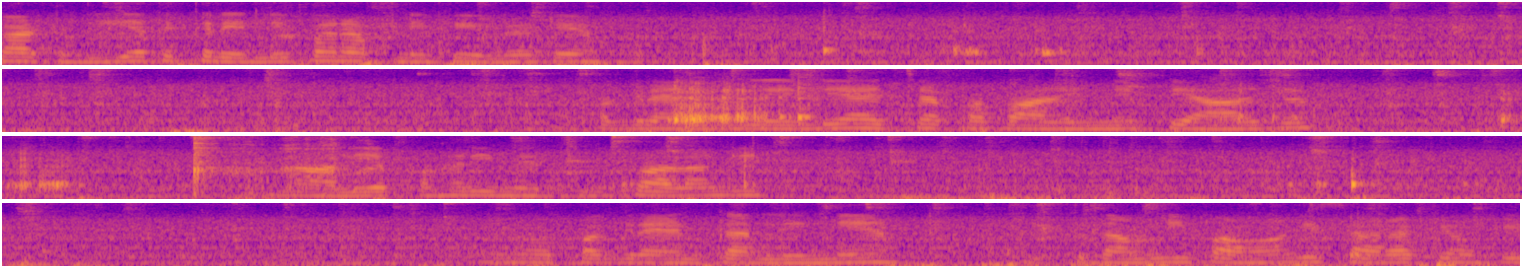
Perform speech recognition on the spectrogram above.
ਘੱਟ ਘਟਦੀ ਆ ਤੇ ਕਰੇਲੇ ਪਰ ਆਪਣੀ ਫੇਵਰਟ ਆ। ਆਪਾਂ ਗ੍ਰੈਂਡਰ ਲੈ ਲਿਆ ਇਹ 'ਚ ਆਪਾਂ ਪਾ ਲੈਨੇ ਪਿਆਜ਼। ਨਾਲ ਹੀ ਆਪਾਂ ਹਰੀ ਮਿਰਚ ਵੀ ਪਾ ਲਾਂਗੇ। ਇਹਨੂੰ ਆਪਾਂ ਗ੍ਰੈਂਡ ਕਰ ਲੈਨੇ ਆ ਇੱਕਦਮ ਨਹੀਂ ਪਾਵਾਂਗੇ ਸਾਰਾ ਕਿਉਂਕਿ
